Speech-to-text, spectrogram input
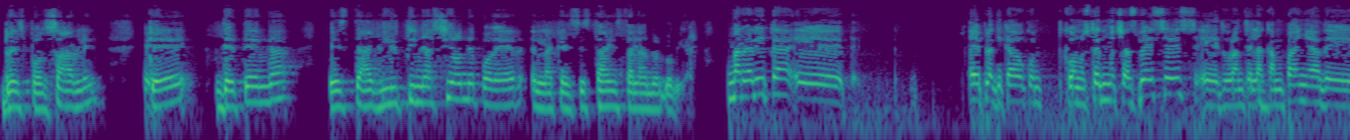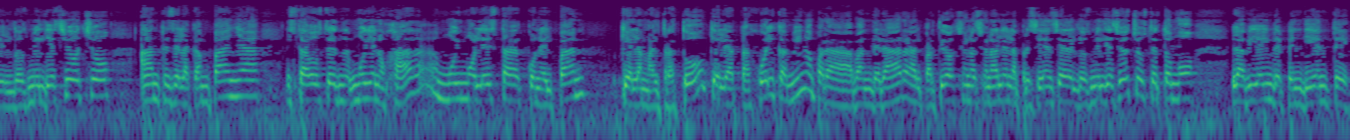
responsable, que detenga esta aglutinación de poder en la que se está instalando el gobierno. Margarita, eh, He platicado con, usted muchas veces eh, durante la campaña del 2018, antes de la campaña, estaba usted muy enojada, muy molesta con el PAN, que la maltrató, que le atajó el camino para abanderar al Partido Acción Nacional en la presidencia del 2018. Usted tomó la vía independiente.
